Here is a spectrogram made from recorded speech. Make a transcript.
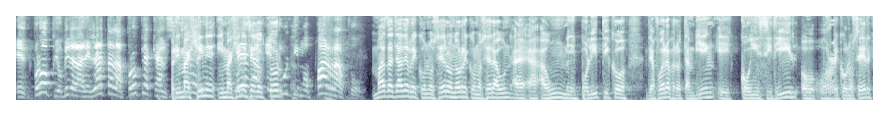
el propio, mira, la delata la propia canción. Pero imagine, imagínese, doctor. El último párrafo. Más allá de reconocer o no reconocer a un, a, un eh, político de afuera, pero también eh, coincidir o, o, reconocer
